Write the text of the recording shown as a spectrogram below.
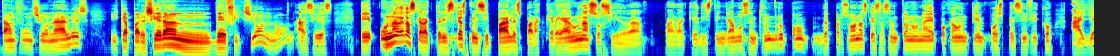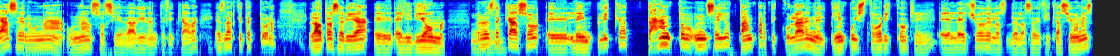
tan funcionales y que aparecieran de ficción, ¿no? Así es. Eh, una de las características principales para crear una sociedad para que distingamos entre un grupo de personas que se asentó en una época o un tiempo específico, allá ser una, una sociedad identificada, es la arquitectura. La otra sería eh, el idioma. Pero uh -huh. en este caso eh, le implica tanto, un sello tan particular en el tiempo histórico, sí. el hecho de, los, de las edificaciones,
